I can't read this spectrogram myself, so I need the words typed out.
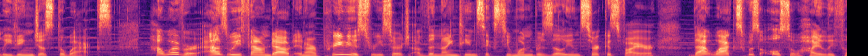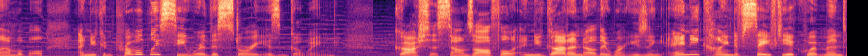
leaving just the wax. However, as we found out in our previous research of the 1961 Brazilian circus fire, that wax was also highly flammable, and you can probably see where this story is going. Gosh, this sounds awful, and you gotta know they weren't using any kind of safety equipment,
